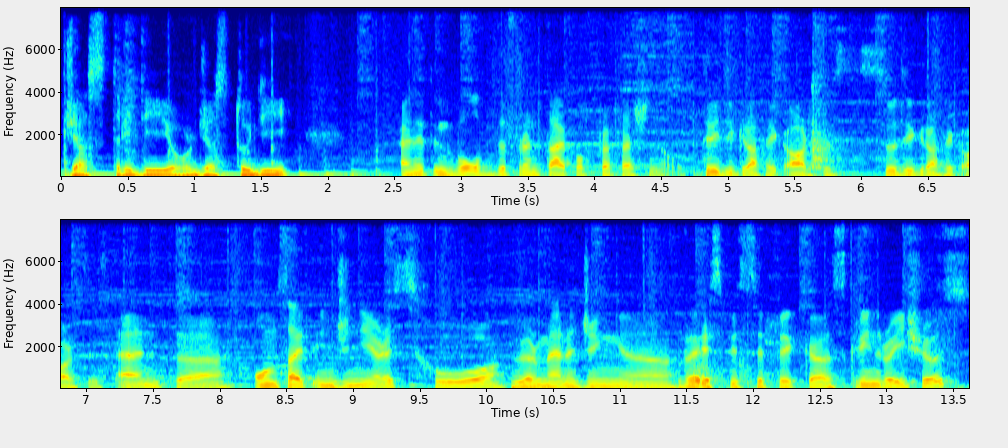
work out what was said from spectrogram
just 3D or just 2D. And it involves different type of professionals, 3D graphic artists, 2D graphic artists and uh, on-site engineers who were managing uh, very specific uh, screen ratios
